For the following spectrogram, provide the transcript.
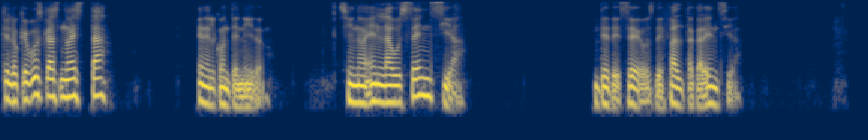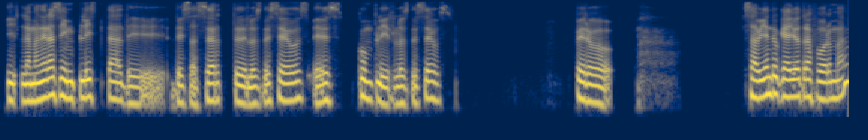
que lo que buscas no está en el contenido, sino en la ausencia de deseos, de falta, carencia. Y la manera simplista de deshacerte de los deseos es cumplir los deseos. Pero sabiendo que hay otra forma,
